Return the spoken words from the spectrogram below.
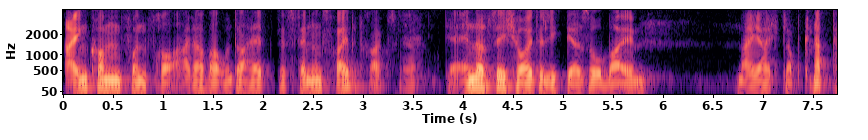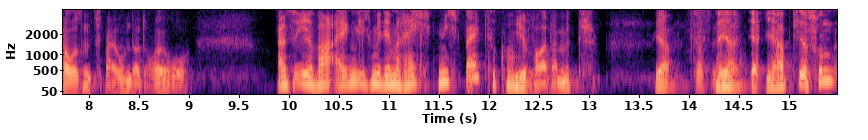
Einkommen von Frau Ader war unterhalb des Pfändungsfreibetrags. Ja. Der ändert sich. Heute liegt der so bei, naja, ich glaube, knapp 1200 Euro. Also ihr war eigentlich mit dem Recht nicht beizukommen. Ihr war damit ja, das ist. Naja, ihr, ihr, habt ja schon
